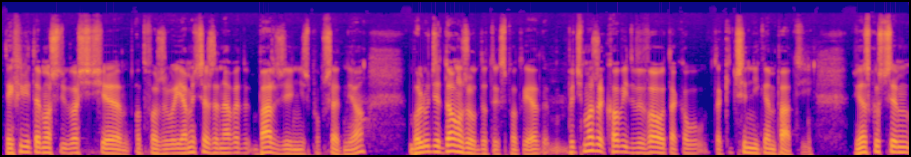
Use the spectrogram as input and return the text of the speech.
W tej chwili te możliwości się otworzyły. Ja myślę, że nawet bardziej niż poprzednio, bo ludzie dążą do tych spotkań. Być może COVID wywołał taką, taki czynnik empatii. W związku z czym,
